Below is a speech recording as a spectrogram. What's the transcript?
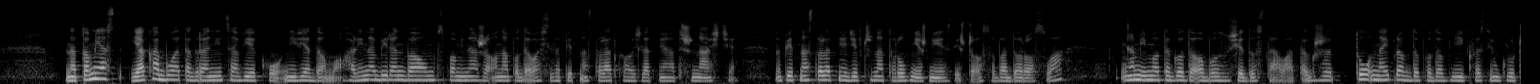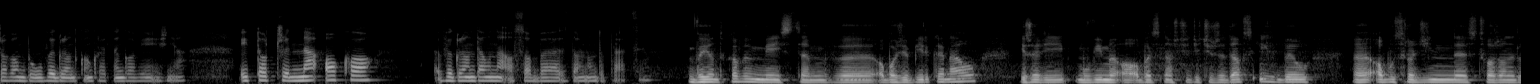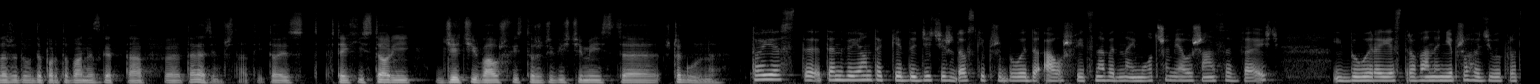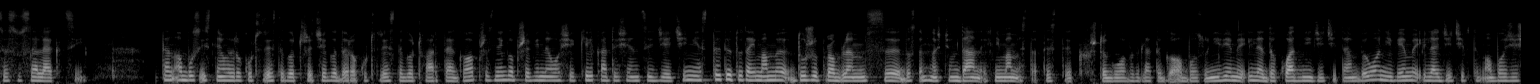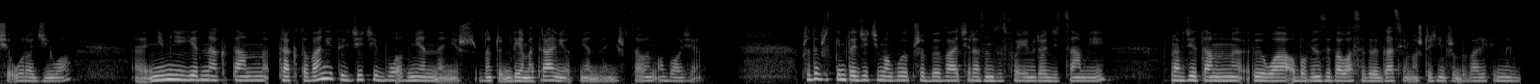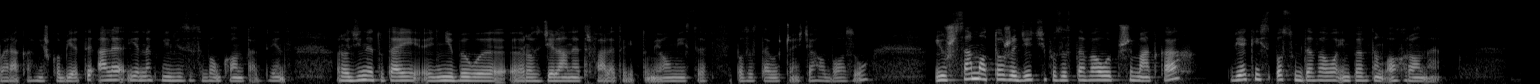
Natomiast jaka była ta granica wieku, nie wiadomo. Halina Birenbaum wspomina, że ona podała się za 15-latkę, choć lat miała 13. No 15-letnia dziewczyna to również nie jest jeszcze osoba dorosła, a mimo tego do obozu się dostała. Także tu najprawdopodobniej kwestią kluczową był wygląd konkretnego więźnia i to, czy na oko wyglądał na osobę zdolną do pracy. Wyjątkowym miejscem w obozie Birkenau, jeżeli mówimy o obecności dzieci żydowskich, był e, obóz rodzinny stworzony dla Żydów deportowanych z getta w e, Theresienstadt. I to jest w tej historii dzieci w Auschwitz to rzeczywiście miejsce szczególne. To jest e, ten wyjątek, kiedy dzieci żydowskie przybyły do Auschwitz, nawet najmłodsze miały szansę wejść i były rejestrowane, nie przechodziły procesu selekcji. Ten obóz istniał od roku 1943 do roku 1944. Przez niego przewinęło się kilka tysięcy dzieci. Niestety tutaj mamy duży problem z dostępnością danych. Nie mamy statystyk szczegółowych dla tego obozu. Nie wiemy, ile dokładnie dzieci tam było, nie wiemy, ile dzieci w tym obozie się urodziło. Niemniej jednak tam traktowanie tych dzieci było odmienne niż, znaczy diametralnie odmienne niż w całym obozie. Przede wszystkim te dzieci mogły przebywać razem ze swoimi rodzicami. Wprawdzie tam była, obowiązywała segregacja, mężczyźni przebywali w innych barakach niż kobiety, ale jednak mieli ze sobą kontakt, więc rodziny tutaj nie były rozdzielane trwale, tak jak to miało miejsce w pozostałych częściach obozu. Już samo to, że dzieci pozostawały przy matkach, w jakiś sposób dawało im pewną ochronę.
